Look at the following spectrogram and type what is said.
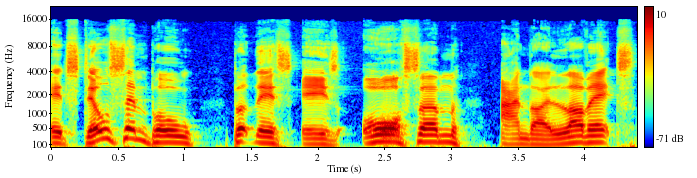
it's still simple, but this is awesome and I love it.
